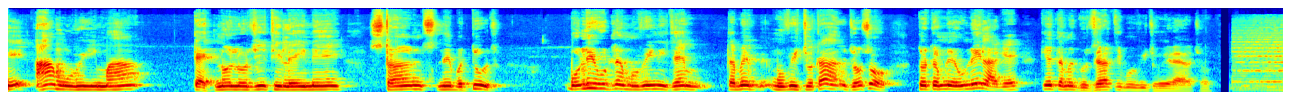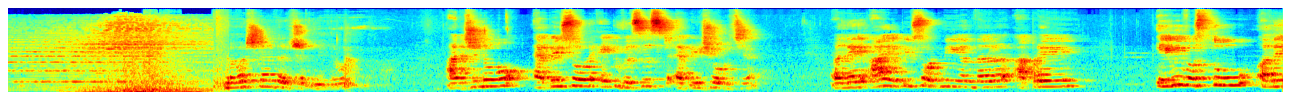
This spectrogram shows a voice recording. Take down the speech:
કે આ મૂવીમાં ટેકનોલોજીથી લઈને સ્ટન્ટ્સ ને બધું જ, બોલિવૂડના મૂવીની જેમ તમે મૂવી જોતા જોશો તો તમને એવું નહીં લાગે કે તમે ગુજરાતી મૂવી જોઈ રહ્યા છો. નમસ્કાર દર્શક મિત્રો. આજનો એપિસોડ એક વિશિષ્ટ એપિસોડ છે. અને આ એપિસોડની અંદર આપણે એવી વસ્તુ અને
